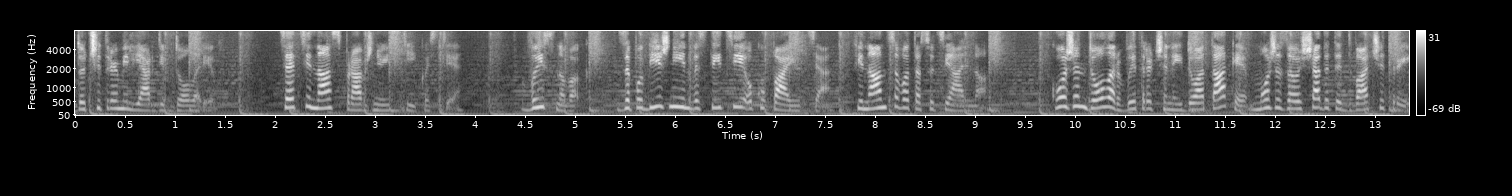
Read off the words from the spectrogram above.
до 4 мільярдів доларів. Це ціна справжньої стійкості. Висновок: запобіжні інвестиції окупаються фінансово та соціально. Кожен долар, витрачений до атаки, може заощадити 2 чи 3,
